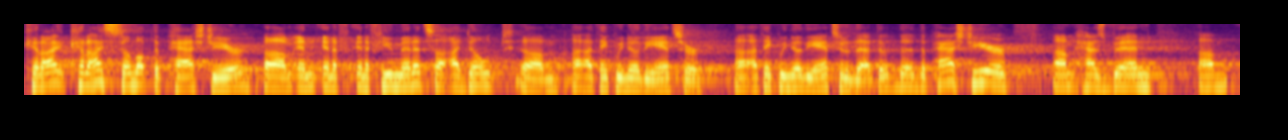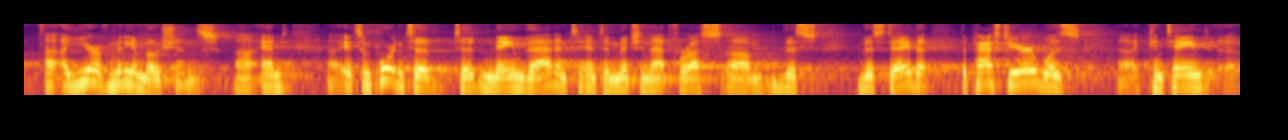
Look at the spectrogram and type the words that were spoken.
can I, can I sum up the past year um, in, in, a, in a few minutes? I don't, um, I think we know the answer. Uh, I think we know the answer to that. The, the, the past year um, has been um, a year of many emotions, uh, and uh, it's important to, to name that and to, and to mention that for us um, this, this day. The, the past year was. Uh, contained uh,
